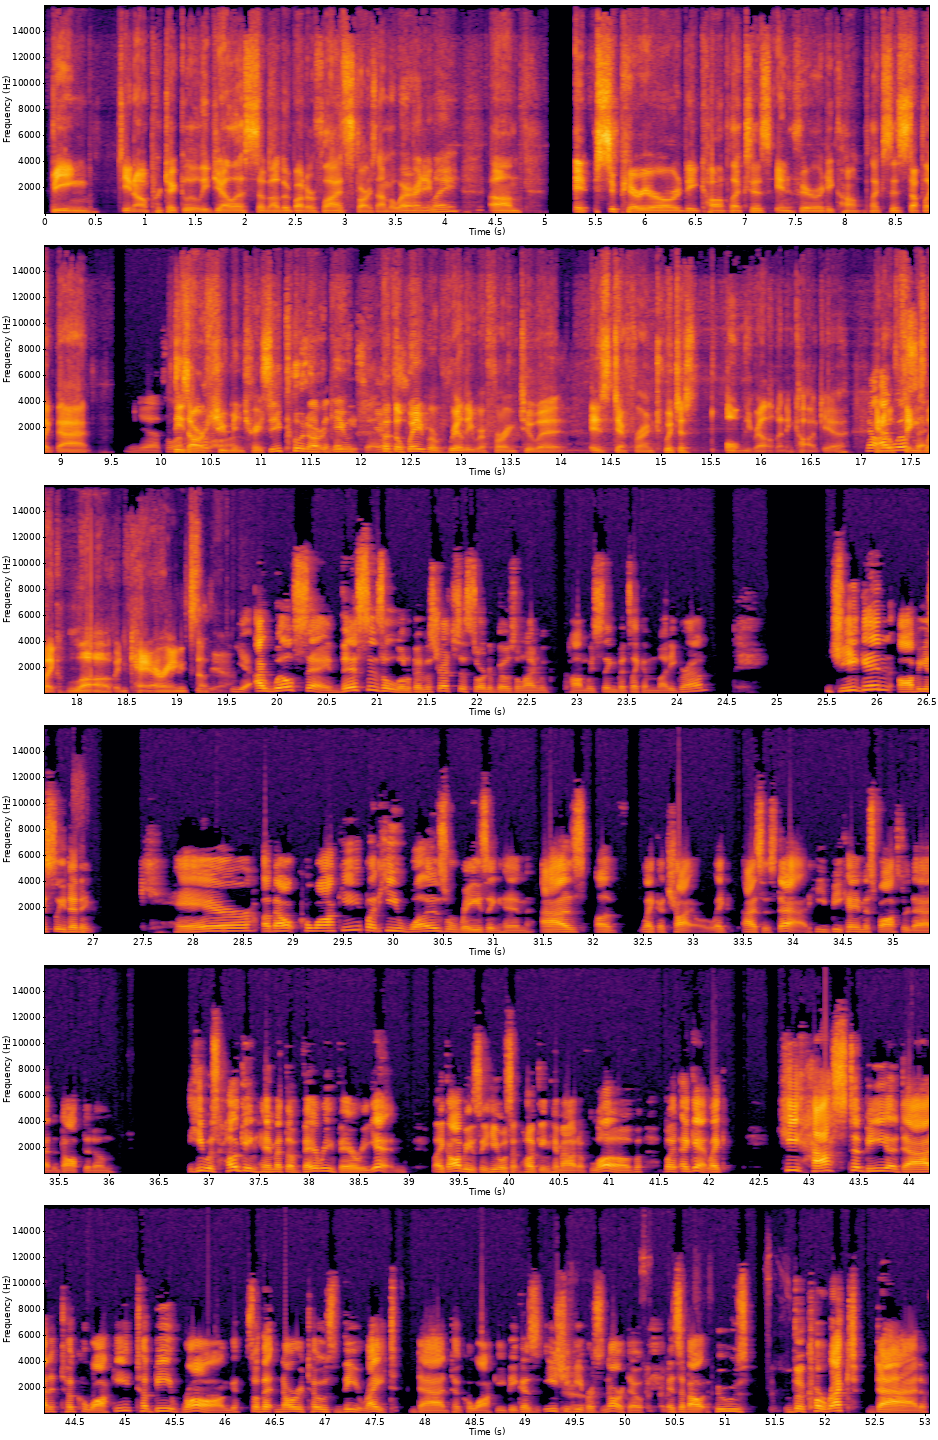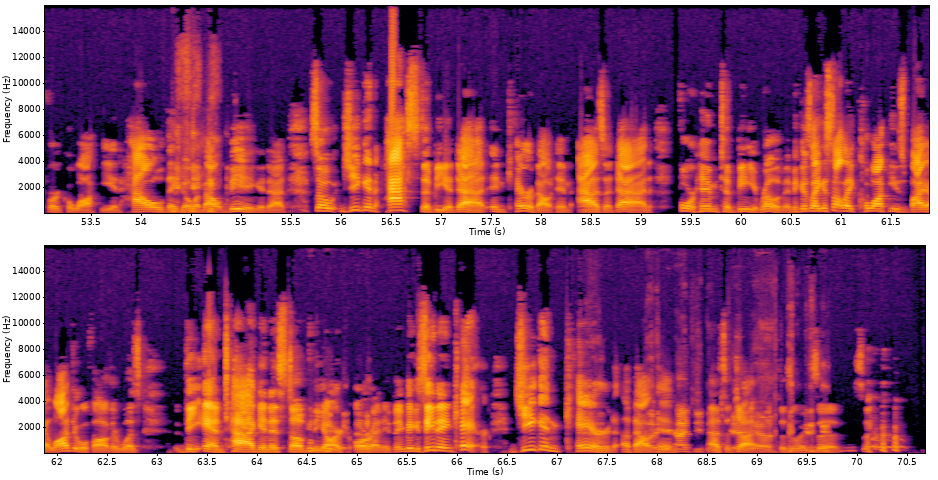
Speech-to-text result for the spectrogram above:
being, you know, particularly jealous of other butterflies, as far as I'm aware anyway. Um it, superiority complexes, inferiority complexes, stuff like that. Yeah, These are human traits. You could Seven argue but the way we're really referring to it is different, which is only relevant in Kaguya. Now, you I know, will things say- like love and caring and stuff. Yeah. Yeah, I will say this is a little bit of a stretch. This sort of goes in line with Kamui's thing, but it's like a muddy ground. Jigen obviously didn't care about Kawaki, but he was raising him as a like a child, like as his dad. He became his foster dad, adopted him. He was hugging him at the very, very end. Like obviously he wasn't hugging him out of love, but again, like he has to be a dad to Kawaki to be wrong so that Naruto's the right dad to Kawaki because Isshiki Yeah. versus Naruto is about who's the correct dad for Kawaki and how they go about being a dad. So Jigen has to be a dad and care about him as a dad for him to be relevant because like it's not like Kawaki's biological father was the antagonist of the arc or anything because he didn't care. Jigen cared oh, about Oh, him yeah, as a say, child. yeah. Doesn't make sense.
